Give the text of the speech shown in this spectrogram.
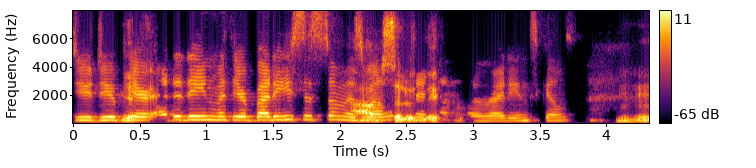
Do you do peer yes. editing with your buddy system as Absolutely. well? Absolutely. writing skills? Mm-hmm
